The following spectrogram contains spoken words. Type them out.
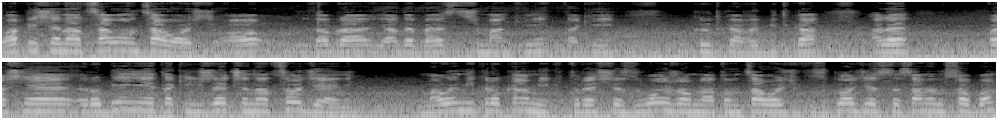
łapie się na całą całość. O, dobra, jadę bez trzymanki, taki krótka wybitka, ale właśnie robienie takich rzeczy na co dzień, małymi krokami, które się złożą na tą całość w zgodzie ze samym sobą,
